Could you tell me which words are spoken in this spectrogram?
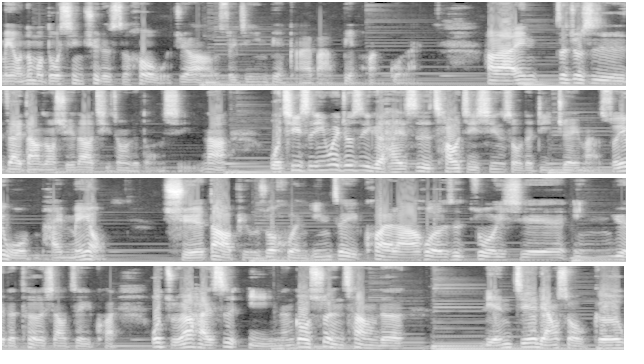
没有那么多兴趣的时候，我就要随机应变，赶快把它变换过来。好啦，这就是在当中学到其中一个东西。那我其实因为就是一个还是超级新手的 DJ 嘛，所以我还没有。学到，比如说混音这一块啦，或者是做一些音乐的特效这一块，我主要还是以能够顺畅的连接两首歌，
